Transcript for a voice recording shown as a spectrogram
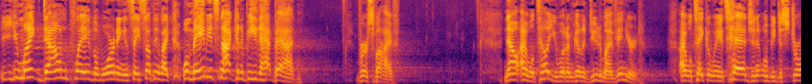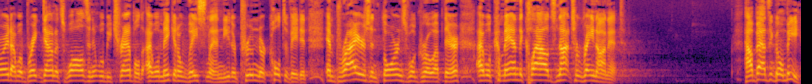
you might downplay the warning and say something like, well, maybe it's not going to be that bad. Verse 5. Now I will tell you what I'm going to do to my vineyard. I will take away its hedge and it will be destroyed. I will break down its walls and it will be trampled. I will make it a wasteland, neither pruned nor cultivated, and briars and thorns will grow up there. I will command the clouds not to rain on it. How bad's it going to be?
